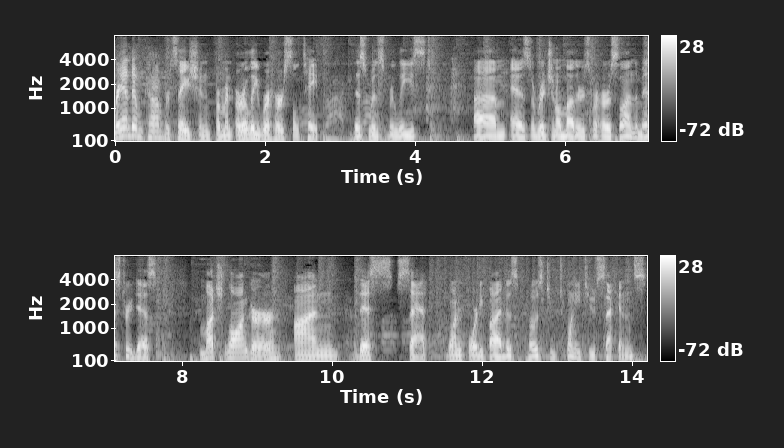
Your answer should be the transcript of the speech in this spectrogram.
Random conversation from an early rehearsal tape. This was released um, as original Mother's rehearsal on the mystery disc. Much longer on this set, 145 as opposed to 22 seconds.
